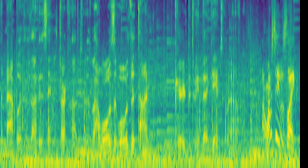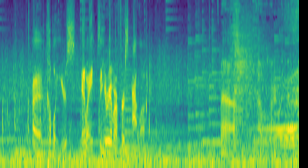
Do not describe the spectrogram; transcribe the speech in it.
The map looks exactly the same as Dark Cloud 2 as well. What was it? What was the time period between the games coming out? I want to say it was like a couple of years. Anyway, so here we have our first Atla. Ah, I was wondering what that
